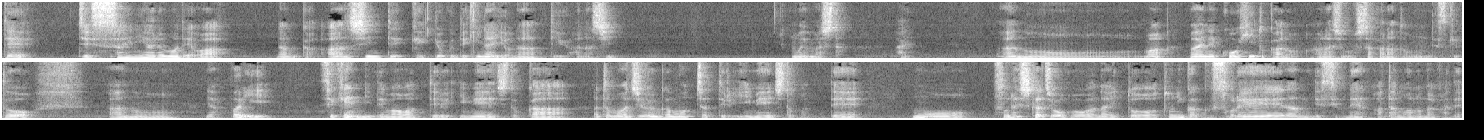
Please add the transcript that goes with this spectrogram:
で実際にやるまではなんか安心って結局できないよなっていう話。思いました。はい。あのー、まあ前ねコーヒーとかの話もしたかなと思うんですけどあのー、やっぱり世間に出回ってるイメージとかあとまあ自分が持っちゃってるイメージとかってもうそれしか情報がないととにかくそれなんですよね頭の中で、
